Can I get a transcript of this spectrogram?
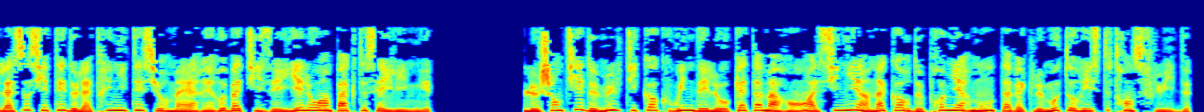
la société de la Trinité-sur-Mer est rebaptisée Yellow Impact Sailing. Le chantier de multicoque Windello Catamaran a signé un accord de première monte avec le motoriste Transfluide.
